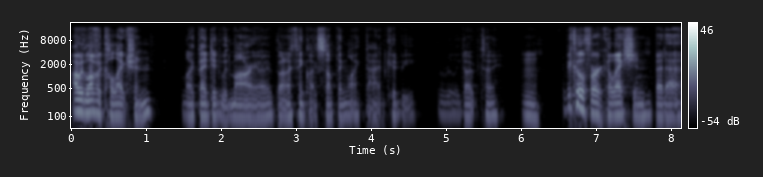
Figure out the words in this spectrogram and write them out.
I would love a collection like they did with Mario, but I think like something like that could be really dope too. It'd be cool for a collection, but uh,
